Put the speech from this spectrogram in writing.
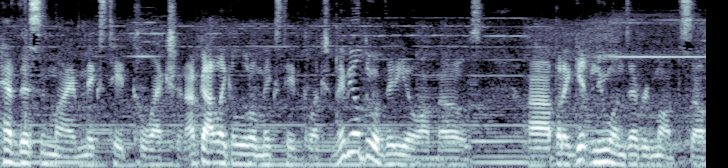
have this in my mixtape collection. I've got like a little mixtape collection. Maybe I'll do a video on those. Uh, but I get new ones every month, so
